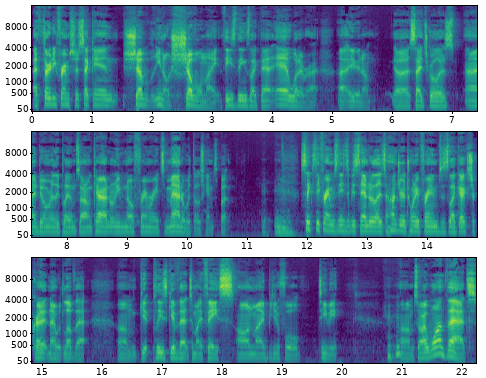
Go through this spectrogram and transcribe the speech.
I- at 30 frames per second, shovel, you know, shovel knight, these things like that, and whatever. I, I, you know, uh, side scrollers. I don't really play them, so I don't care. I don't even know if frame rates matter with those games, but 60 frames needs to be standardized. 120 frames is like extra credit, and I would love that. Um, get please give that to my face on my beautiful TV. um, so I want that,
